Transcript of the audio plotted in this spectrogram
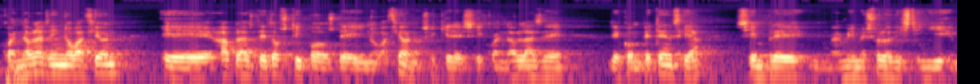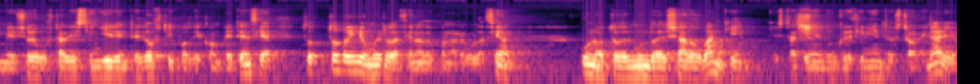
cuando hablas de innovación, eh, hablas de dos tipos de innovación, o si quieres, y cuando hablas de, de competencia, siempre a mí me suele, distinguir, me suele gustar distinguir entre dos tipos de competencia, todo ello muy relacionado con la regulación. Uno, todo el mundo del shadow banking, que está teniendo un crecimiento extraordinario.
